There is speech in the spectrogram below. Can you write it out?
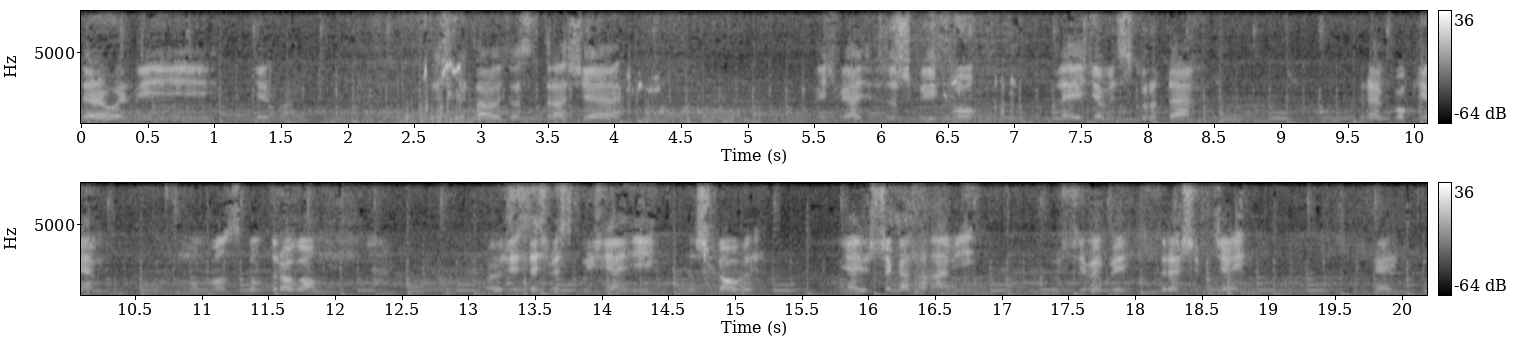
There we nie ma. Jesteśmy cały czas w trasie. Mieliśmy jechać wzdłuż klifu, ale jedziemy skrótem, wbrew bokiem, tą wąską drogą, bo już jesteśmy spóźnieni do szkoły. Ja już czeka za nami. Musimy być trochę szybciej. Okej.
